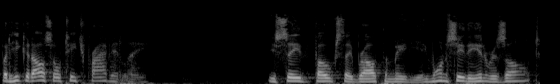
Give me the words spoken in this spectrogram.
but he could also teach privately. You see, folks, they brought the media. You want to see the end result?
